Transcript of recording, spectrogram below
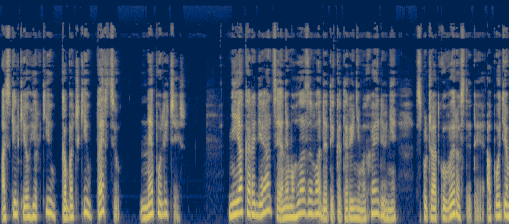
А скільки огірків, кабачків, перців не полічиш. Ніяка радіація не могла завадити Катерині Михайлівні спочатку виростити, а потім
